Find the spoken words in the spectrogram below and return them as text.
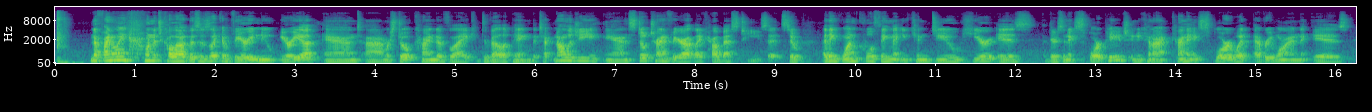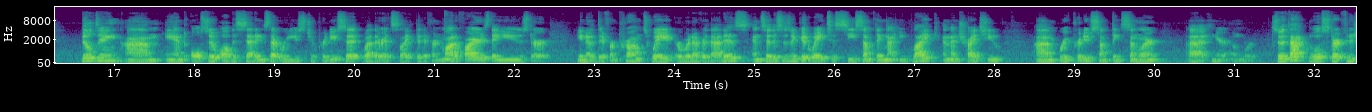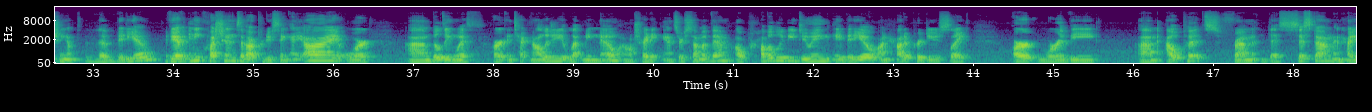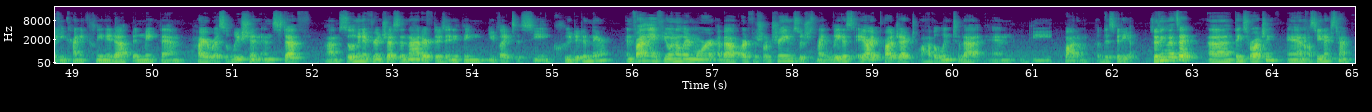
Now, finally, I wanted to call out this is like a very new area, and um, we're still kind of like developing the technology and still trying to figure out like how best to use it. So I think one cool thing that you can do here is there's an explore page, and you can uh, kind of explore what everyone is building um, and also all the settings that were used to produce it, whether it's like the different modifiers they used or you know, different prompt weight or whatever that is. And so this is a good way to see something that you like and then try to um, reproduce something similar uh, in your own work. So with that, we'll start finishing up the video. If you have any questions about producing AI or um, building with art and technology, let me know I'll try to answer some of them. I'll probably be doing a video on how to produce like art-worthy um, outputs from this system and how you can kind of clean it up and make them higher resolution and stuff. Um, so let me know if you're interested in that or if there's anything you'd like to see included in there. And finally, if you want to learn more about Artificial Dreams, which is my latest AI project, I'll have a link to that in the bottom of this video. So I think that's it. Uh, thanks for watching, and I'll see you next time.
